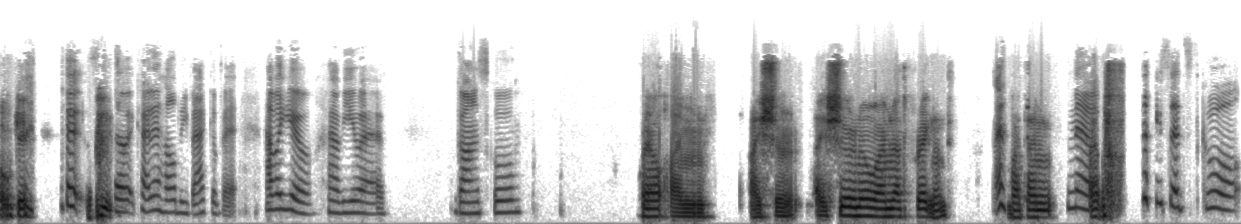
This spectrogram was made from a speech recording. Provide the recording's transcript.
Okay. so it kind of held me back a bit. How about you? Have you uh, gone to school? Well, I'm I sure I sure know I'm not pregnant, but I'm No, I'm he said school.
